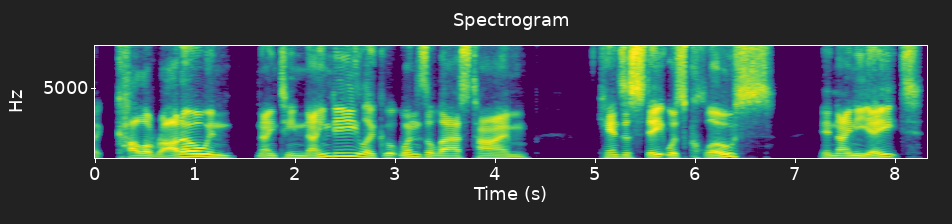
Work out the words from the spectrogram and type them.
like Colorado in 1990? Like when's the last time Kansas State was close in 98?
